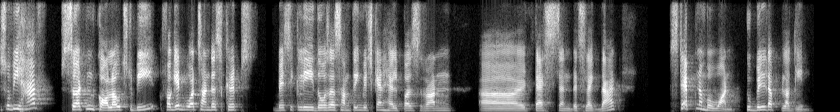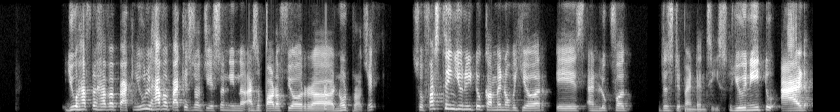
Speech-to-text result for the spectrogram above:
so we have certain callouts to be forget what's under scripts. Basically, those are something which can help us run uh, tests and bits like that. Step number one to build a plugin. You have to have a pack. You'll have a package.json in as a part of your uh, node project. So first thing you need to come in over here is and look for this dependencies. You need to add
